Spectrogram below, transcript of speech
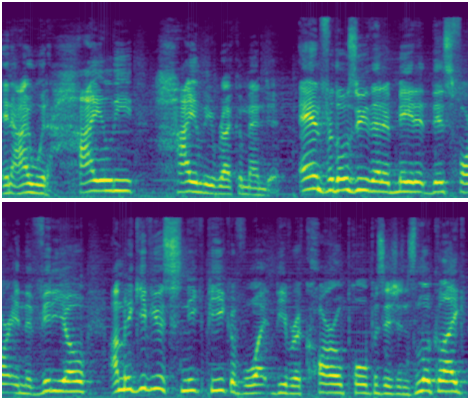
and I would highly, highly recommend it. And for those of you that have made it this far in the video, I'm gonna give you a sneak peek of what the Recaro pole positions look like.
